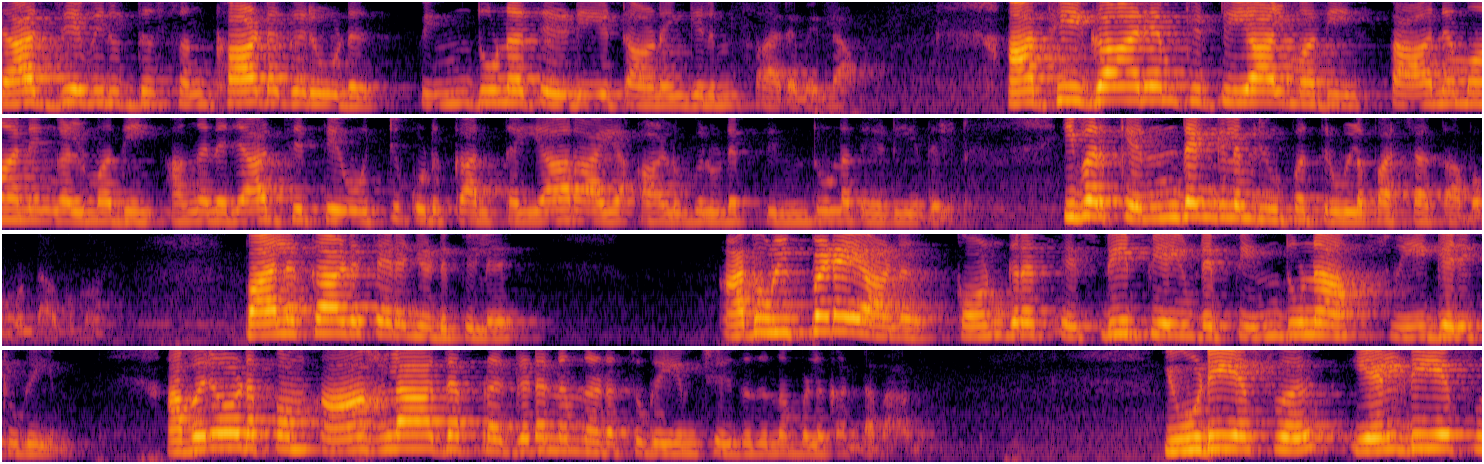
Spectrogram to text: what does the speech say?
രാജ്യവിരുദ്ധ സംഘാടകരോട് പിന്തുണ തേടിയിട്ടാണെങ്കിലും സാരമില്ല. അധികാരം കിട്ടിയാൽ മതി സ്ഥാനമാനങ്ങൾ മതി അങ്ങനെ രാജ്യത്തെ ഒറ്റുകൊടുക്കാൻ തയ്യാറായ ആളുകളുടെ പിന്തുണ തേടിയതിൽ ഇവർക്ക് എന്തെങ്കിലും രൂപത്തിലുള്ള പശ്ചാത്താപം ഉണ്ടാകുമോ? പാലക്കാട് തെരഞ്ഞെടുപ്പിൽ അതുൾപ്പെടെയാണ് കോൺഗ്രസ് എസ് ഡി പി ഐയുടെ പിന്തുണ സ്വീകരിക്കുകയും അവരോടൊപ്പം ആഹ്ലാദ പ്രകടനം നടത്തുകയും ചെയ്തത് നമ്മൾ കണ്ടതാണ്. U D F L D F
